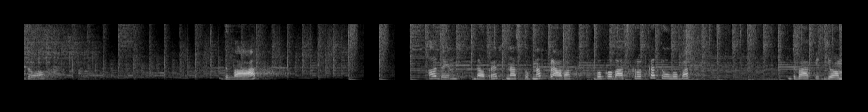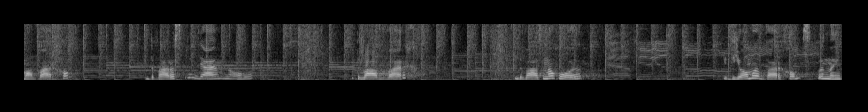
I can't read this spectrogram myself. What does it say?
Вдох. Два. Один. Добре. Наступна вправа. Бокова скрутка тулуба. Два підйома вверху. Два розпрямляємо ногу. Два вверх. Два з ногою. Підйоми верхом спини.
